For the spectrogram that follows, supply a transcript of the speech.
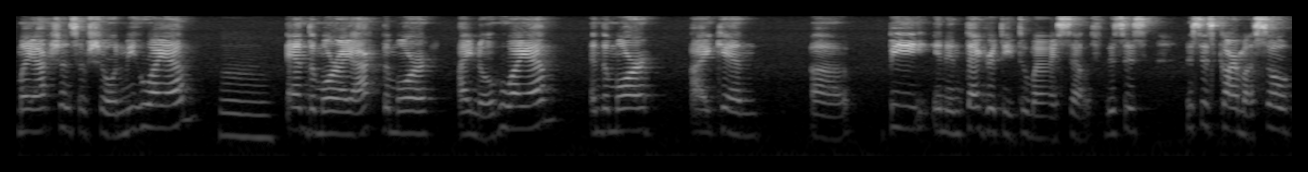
my actions have shown me who I am. Mm. And the more I act, the more I know who I am and the more I can uh, be in integrity to myself. This is this is karma. So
